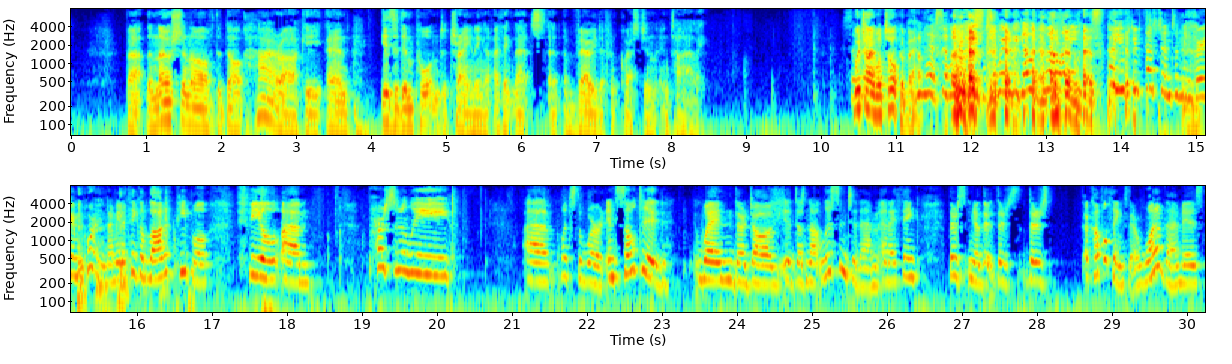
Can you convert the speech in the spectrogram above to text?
But the notion of the dog hierarchy and is it important to training, I think that's a, a very different question entirely. So Which I will talk about. Yeah, so where, do we, so where do we go with it? Well, I mean, Unless- you've, you've touched on something very important. I mean, I think a lot of people feel um, personally, uh, what's the word, insulted when their dog it does not listen to them. And I think there's, you know, there, there's there's a couple things there. One of them is,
